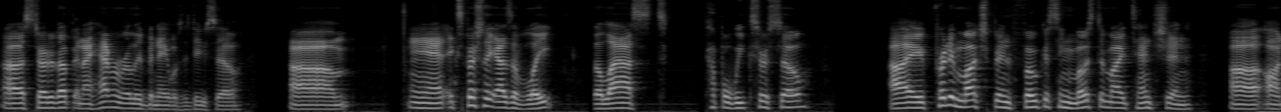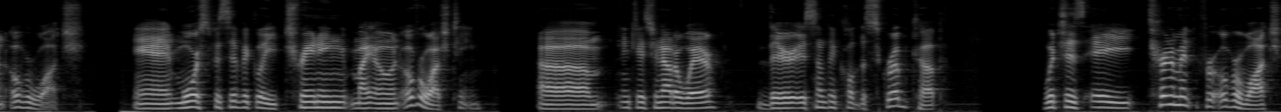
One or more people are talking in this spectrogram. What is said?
uh, started up and I haven't really been able to do so. Um, and especially as of late, the last couple weeks or so, I've pretty much been focusing most of my attention uh, on Overwatch and more specifically training my own Overwatch team. Um, in case you're not aware, there is something called the Scrub Cup, which is a tournament for Overwatch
